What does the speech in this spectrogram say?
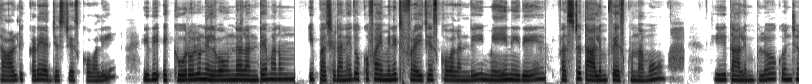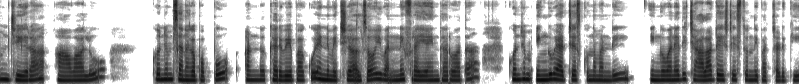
సాల్ట్ ఇక్కడే అడ్జస్ట్ చేసుకోవాలి. ఇది ఎక్కువ రోజులు నిల్వ ఉండాలంటే మనం ఈ పచ్చడి అనేది ఒక ఫైవ్ మినిట్స్ ఫ్రై చేసుకోవాలండి. మెయిన్ ఇదే. ఫస్ట్ తాలింపు వేసుకుందాము. ఈ తాలింపులో కొంచెం జీరా, ఆవాలు, కొంచెం శనగపప్పు అండ్ కరివేపాకు, ఎండుమిర్చి ఆల్సో ఇవన్నీ ఫ్రై అయిన తర్వాత కొంచెం ఇంగువ యాడ్ చేసుకుందామండి. ఇంగువ అనేది చాలా టేస్ట్ ఇస్తుంది పచ్చడికి.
